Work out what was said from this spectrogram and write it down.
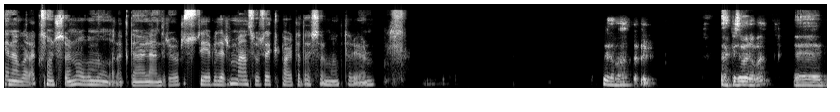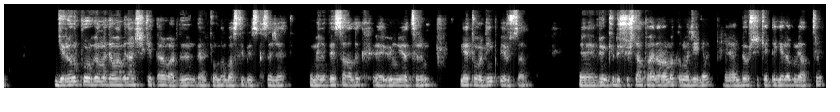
genel olarak sonuçlarını olumlu olarak değerlendiriyoruz diyebilirim. Ben sözü ekip arkadaşlarıma aktarıyorum. Merhaba. Herkese merhaba. Ee, geri alım programına devam eden şirketler vardı. Dün belki ondan bahsedebiliriz kısaca. MLP Sağlık, e, Ünlü Yatırım, Net Holding ve Rusa. E, dünkü düşüşten faydalanmak amacıyla yani 4 şirkette geri alım yaptı.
